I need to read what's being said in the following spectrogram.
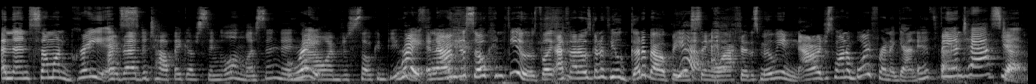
And then someone great. I read the topic of single and listened, and Right. now I'm just so confused. Right. And now I'm just so confused. Like I thought I was gonna feel good about being Yeah. single after this movie, and now I just want a boyfriend again. It's fantastic. Yeah.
